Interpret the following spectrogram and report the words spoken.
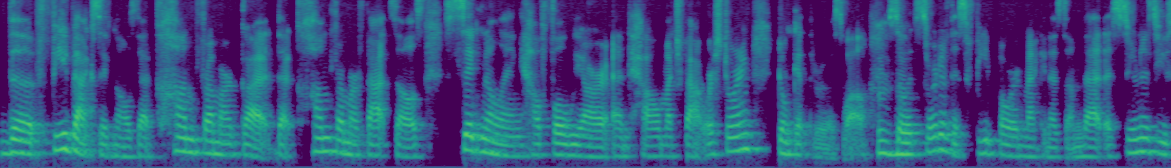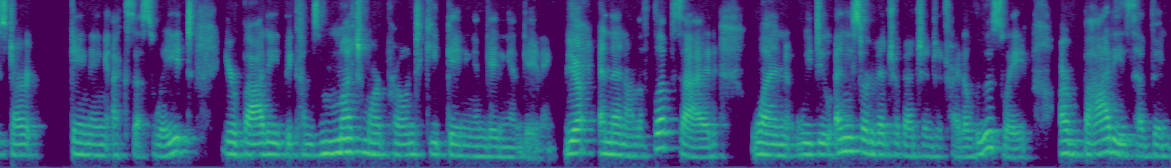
the feedback signals that come from our gut, that come from our fat cells, signaling how full we are and how much fat we're storing, don't get through as well. Mm-hmm. So it's sort of this feed forward mechanism that as soon as you start gaining excess weight, your body becomes much more prone to keep gaining and gaining and gaining. Yeah. And then on the flip side, when we do any sort of intervention to try to lose weight, our bodies have been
